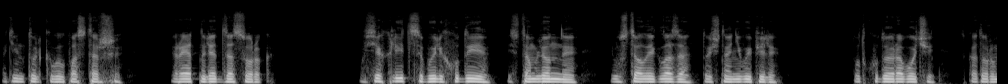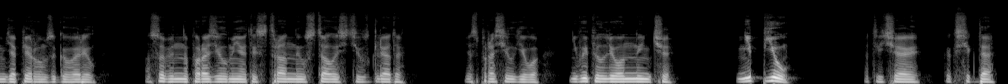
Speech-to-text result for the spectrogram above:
Один только был постарше вероятно, лет за сорок. У всех лица были худые, истомленные и усталые глаза, точно они выпили. Тот худой рабочий, с которым я первым заговорил, особенно поразил меня этой странной усталостью взгляда. Я спросил его, не выпил ли он нынче. «Не пью!» Отвечаю, как всегда,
